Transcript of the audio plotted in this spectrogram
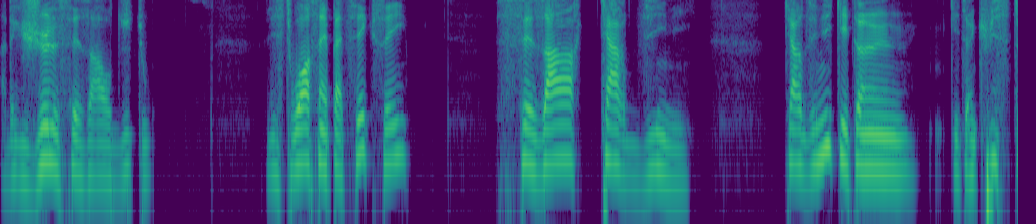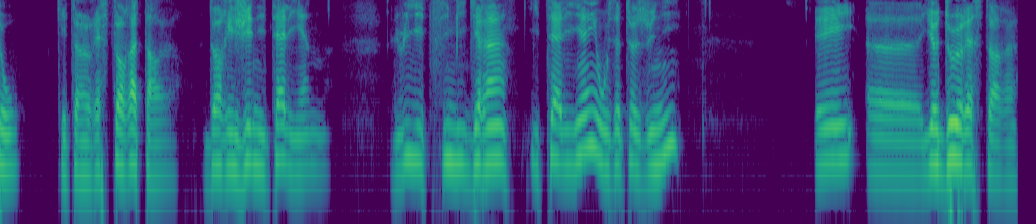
avec Jules César du tout. L'histoire sympathique, c'est César Cardini. Cardini, qui est un, qui est un cuistot, qui est un restaurateur d'origine italienne. Lui est immigrant italien aux États-Unis Et euh, il y a deux restaurants.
